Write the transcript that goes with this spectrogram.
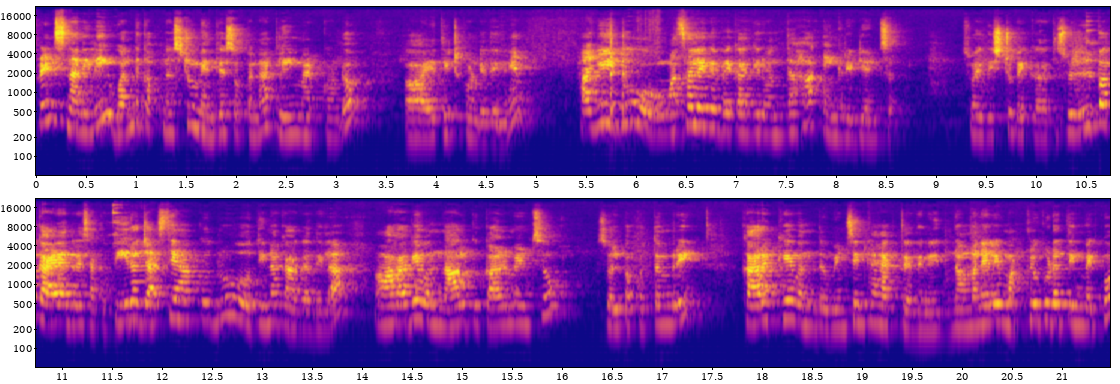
ಫ್ರೆಂಡ್ಸ್ ನಾನಿಲ್ಲಿ ಒಂದು ಕಪ್ನಷ್ಟು ಮೆಂತ್ಯ ಸೊಪ್ಪನ್ನು ಕ್ಲೀನ್ ಮಾಡಿಕೊಂಡು ಎತ್ತಿಟ್ಕೊಂಡಿದ್ದೀನಿ. ಹಾಗೆ ಇದು ಮಸಾಲೆಗೆ ಬೇಕಾಗಿರುವಂತಹ ಇಂಗ್ರೀಡಿಯೆಂಟ್ಸ್ ಸೊ ಇದಿಷ್ಟು ಬೇಕಾಗುತ್ತೆ. ಸ್ವಲ್ಪ ಕಾಯಾದರೆ ಸಾಕು. ತೀರಾ ಜಾಸ್ತಿ ಹಾಕಿದ್ರೂ ತಿನ್ನೋಕ್ಕಾಗೋದಿಲ್ಲ. ಹಾಗೆ ಒಂದು ನಾಲ್ಕು ಕಾಳು ಮೆಣಸು ಸ್ವಲ್ಪ ಕೊತ್ತಂಬರಿ ಖಾರಕ್ಕೆ ಒಂದು ಮೆಣಸಿನ್ಕಾಯಿ ಹಾಕ್ತಾ ಇದ್ದೀನಿ. ಇದು ನಮ್ಮ ಮನೇಲಿ ಮಕ್ಕಳು ಕೂಡ ತಿನ್ನಬೇಕು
